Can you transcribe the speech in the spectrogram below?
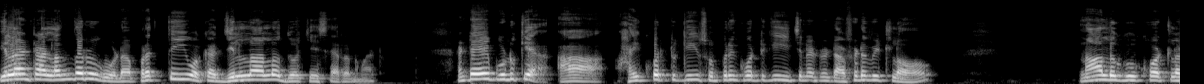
ఇలాంటి వాళ్ళందరూ కూడా ప్రతి ఒక్క జిల్లాలో దోచేశారనమాట అంటే ఇప్పుడుకి ఆ హైకోర్టుకి సుప్రీంకోర్టుకి ఇచ్చినటువంటి అఫిడవిట్లో నాలుగు కోట్ల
